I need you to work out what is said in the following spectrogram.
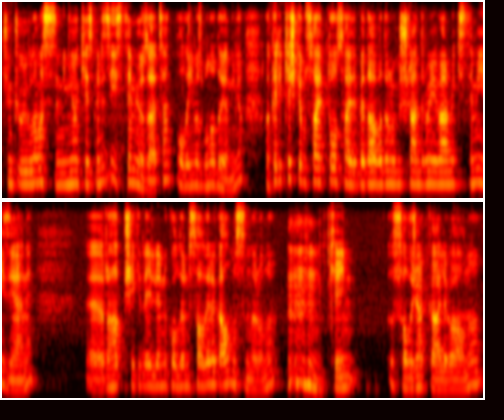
Çünkü uygulama sizin minyon kesmenizi istemiyor zaten. Olayımız buna dayanıyor. Akali keşke bu site'de olsaydı bedavadan o güçlendirmeyi vermek istemeyiz yani. Ee, rahat bir şekilde ellerini kollarını sallayarak almasınlar onu. Kane salacak galiba onu.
